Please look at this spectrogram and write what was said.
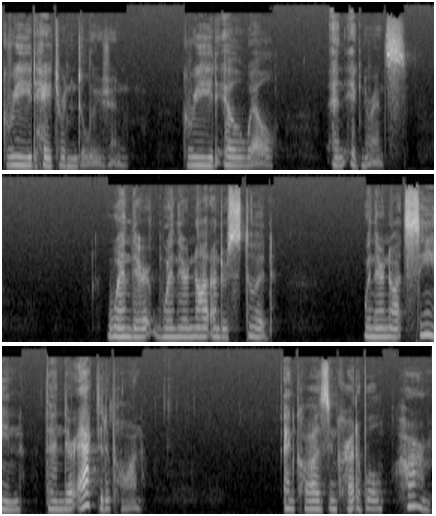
greed, hatred, and delusion, greed, ill will, and ignorance. When they're, when they're not understood, when they're not seen, then they're acted upon and cause incredible harm.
